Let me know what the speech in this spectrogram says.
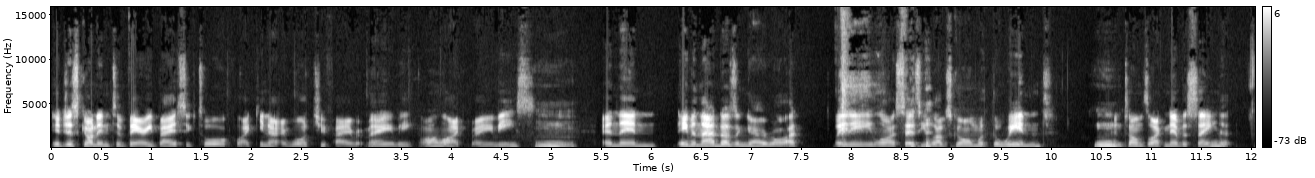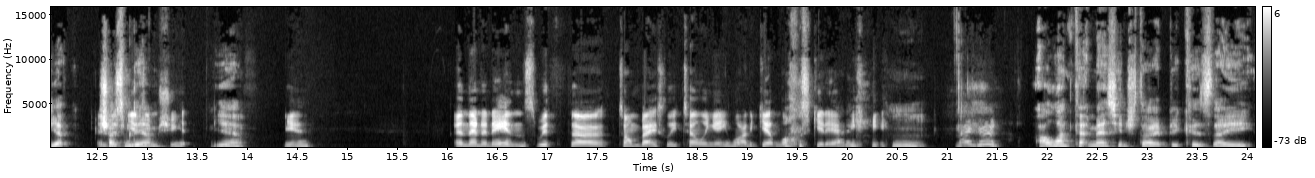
it just got into very basic talk, like you know, what's your favorite movie? I like movies, Hmm. and then even that doesn't go right. When Eli says he loves Gone with the Wind, Mm. and Tom's like, never seen it, Yep. and Shuts him down. him shit. Yeah. Yeah. And then it ends with uh, Tom basically telling Eli to get lost, get out of here. Hmm. No good. I like that message though because they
